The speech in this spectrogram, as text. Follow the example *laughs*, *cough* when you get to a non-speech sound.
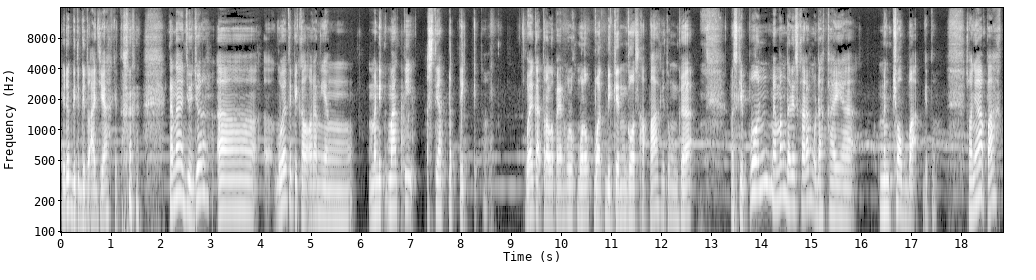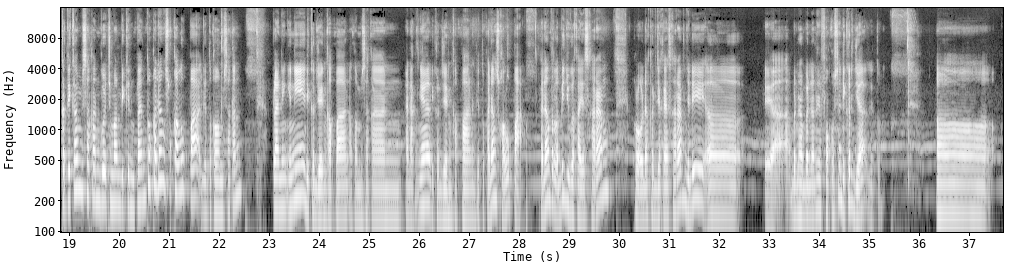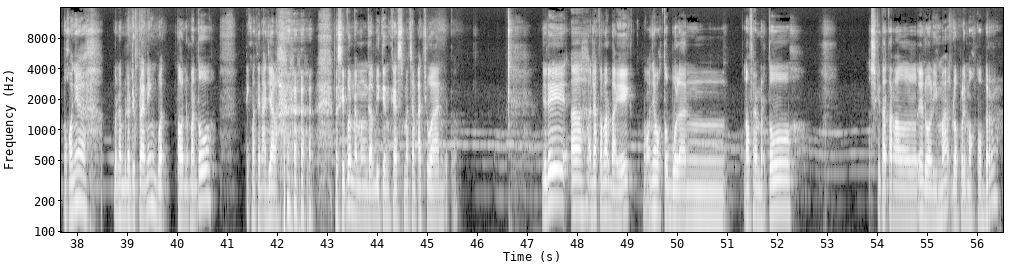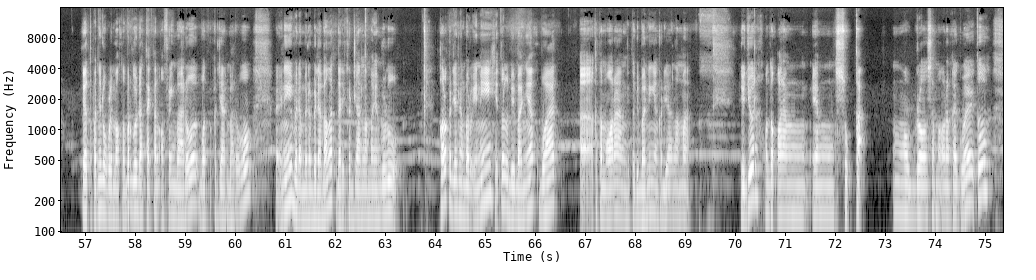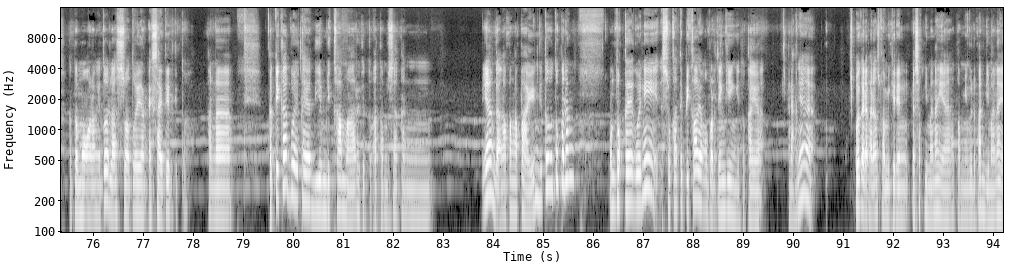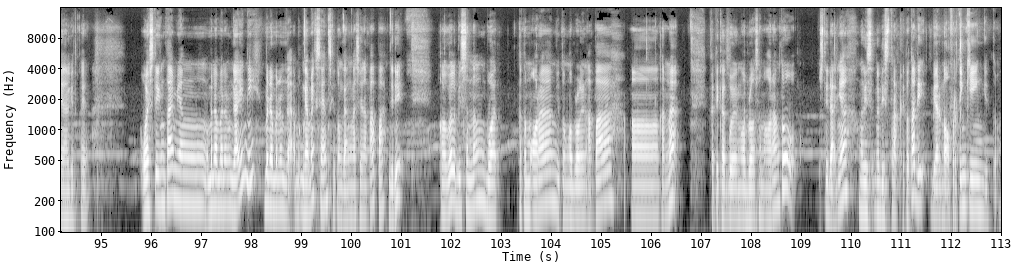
Hidup gitu-gitu aja gitu. *laughs* Karena jujur eh, gue tipikal orang yang menikmati setiap detik gitu gue gak terlalu pengen muluk-muluk buat bikin goals apa gitu enggak meskipun memang dari sekarang udah kayak mencoba gitu. Soalnya apa? Ketika misalkan gue cuma bikin plan tuh kadang suka lupa gitu. Kalau misalkan planning ini dikerjain kapan atau misalkan enaknya dikerjain kapan gitu kadang suka lupa. Kadang terlebih juga kayak sekarang kalau udah kerja kayak sekarang jadi eh ya benar-benarnya fokusnya di kerja gitu. Eh pokoknya benar-benar di planning buat tahun depan tuh nikmatin aja lah. *laughs* Meskipun memang nggak bikin cash macam acuan gitu. Jadi eh, ada kabar baik. Pokoknya waktu bulan November tuh sekitar tanggal ya 25 25 Oktober. Ya tepatnya 25 Oktober gue udah taken offering baru buat pekerjaan baru. Dan ini benar-benar beda banget dari kerjaan lama yang dulu. Kalau kerjaan yang baru ini itu lebih banyak buat eh, ketemu orang gitu dibanding yang kerjaan lama. Jujur untuk orang yang suka ngobrol sama orang kayak gue itu ketemu orang itu adalah sesuatu yang excited gitu. Karena ketika gue kayak diem di kamar gitu atau misalkan ya nggak ngapa-ngapain gitu tuh kadang untuk kayak gue ini suka tipikal yang overthinking gitu kayak enaknya gue kadang-kadang suka mikirin besok gimana ya atau minggu depan gimana ya gitu kayak wasting time yang benar-benar nggak ini benar-benar nggak nggak make sense gitu nggak ngasihin apa-apa. Jadi kalau gue lebih seneng buat ketemu orang gitu ngobrolin apa eh, karena ketika gue ngobrol sama orang tuh setidaknya ngedis ngedistract itu tadi biar nggak overthinking gitu.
